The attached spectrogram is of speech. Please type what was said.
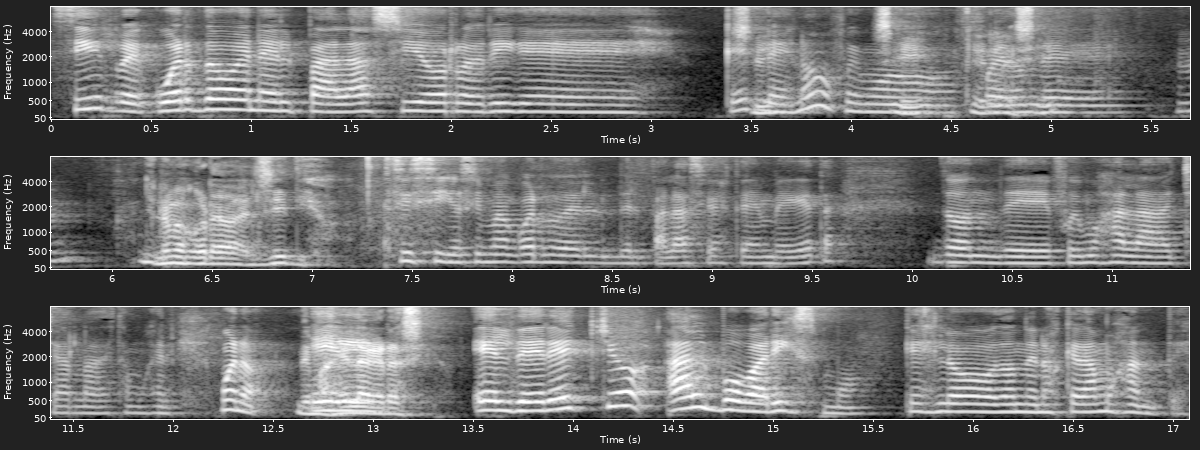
Sí, recuerdo en el Palacio Rodríguez Quebles, Sí, ¿no? Fuimos, sí, fue sí. donde... ¿Mm? Yo no me acordaba del sitio. Sí, sí, yo sí me acuerdo del, del palacio este en Vegueta, donde fuimos a la charla de esta mujer. Bueno, De el, Gracia. el derecho al bobarismo, que es lo donde nos quedamos antes.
